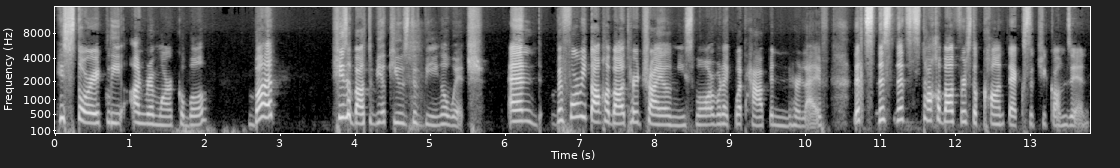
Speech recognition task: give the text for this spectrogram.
historically unremarkable. But she's about to be accused of being a witch. And before we talk about her trial mismo or like what happened in her life, let's let's let's talk about first the context that she comes in,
